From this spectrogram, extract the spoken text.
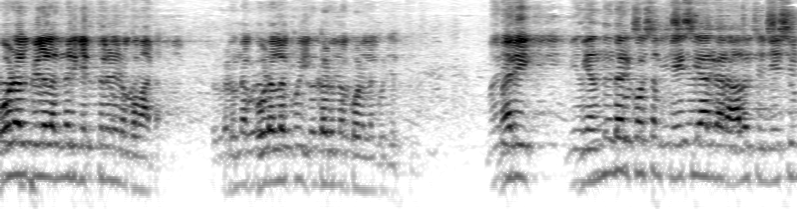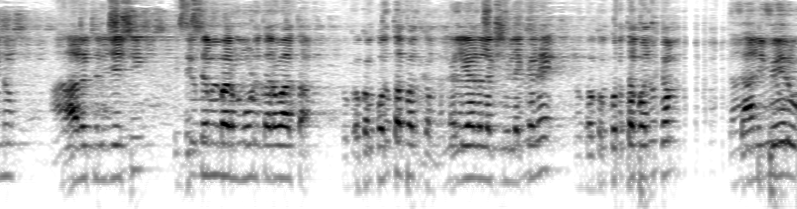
కోడలు పిల్లలందరికీ చెప్తున్నా నేను ఒక మాట. ఇక్కడున్న కోడళ్ళకు ఇక్కడ ఉన్న చెప్తున్నా. మరి మీ అందరి కోసం కేసీఆర్ గారు ఆలోచన చేసిండు. ఆలోచన చేసి డిసెంబర్ మూడు తర్వాత ఒక కొత్త పథకం కళ్యాణ లక్ష్మి లెక్కనే ఒక కొత్త పథకం. దాని పేరు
